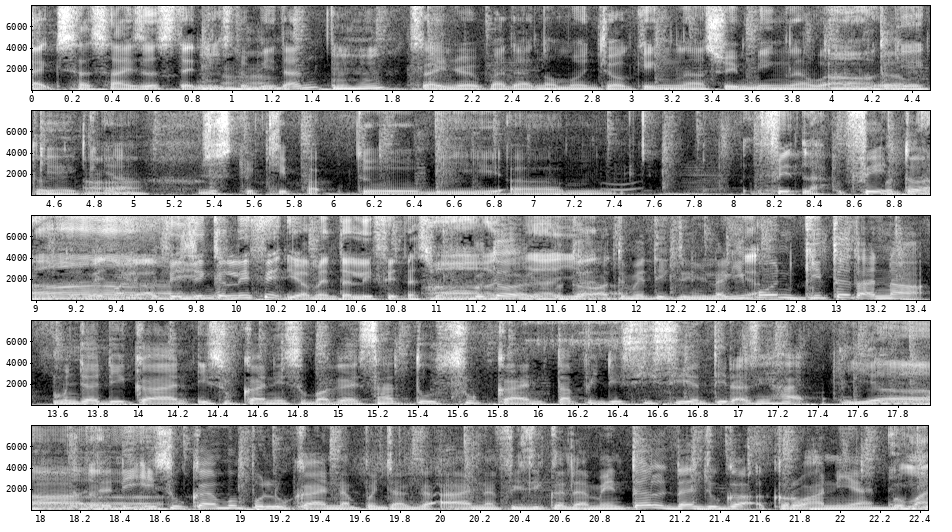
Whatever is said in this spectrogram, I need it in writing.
exercises that needs to be done. Selain daripada normal jogging lah, swimming lah, Ah, whatever. okay, Betul, okay, betul. okay. Yeah. Just to keep up to be um, fit lah. Fit. Betul, Ah. betul. When you are physically fit, you are mentally fit as well. Ah, Betul, ya, betul ya. automatically. Lagipun kita tak nak menjadikan isukan ni sebagai satu sukan tapi di sisi yang tidak sihat. Ya, Ha, betul. jadi isukan pun perlukan penjagaan fizikal dan mental dan juga kerohanian. Bermakna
